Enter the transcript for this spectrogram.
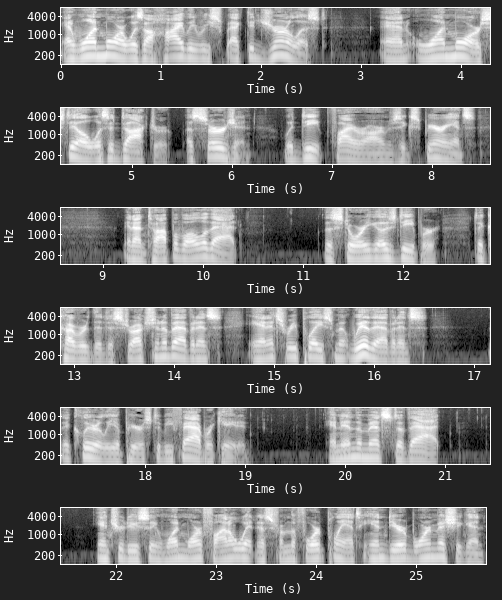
and one more was a highly respected journalist, and one more still was a doctor, a surgeon with deep firearms experience. And on top of all of that, the story goes deeper to cover the destruction of evidence and its replacement with evidence that clearly appears to be fabricated. And in the midst of that, introducing one more final witness from the Ford plant in Dearborn, Michigan,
